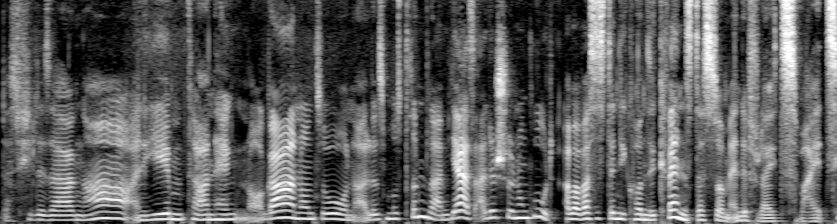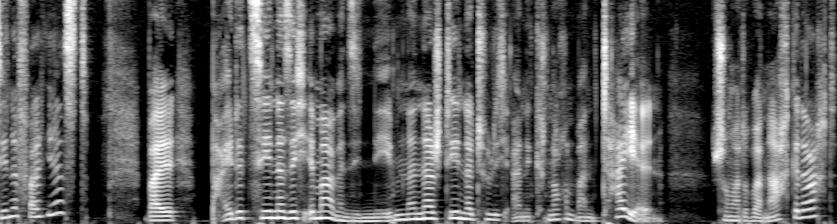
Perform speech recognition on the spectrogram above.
dass viele sagen, ah, an jedem Zahn hängt ein Organ und so und alles muss drin bleiben. Ja, ist alles schön und gut. Aber was ist denn die Konsequenz, dass du am Ende vielleicht zwei Zähne verlierst? Weil beide Zähne sich immer, wenn sie nebeneinander stehen, natürlich eine Knochenwand teilen. Schon mal drüber nachgedacht?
